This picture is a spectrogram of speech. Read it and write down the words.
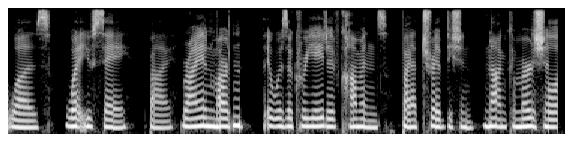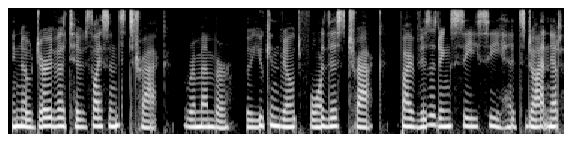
was What You Say by Ryan Martin. It was a Creative Commons by attribution, non-commercial, no derivatives licensed track. Remember, you can vote for this track by visiting cchits.net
